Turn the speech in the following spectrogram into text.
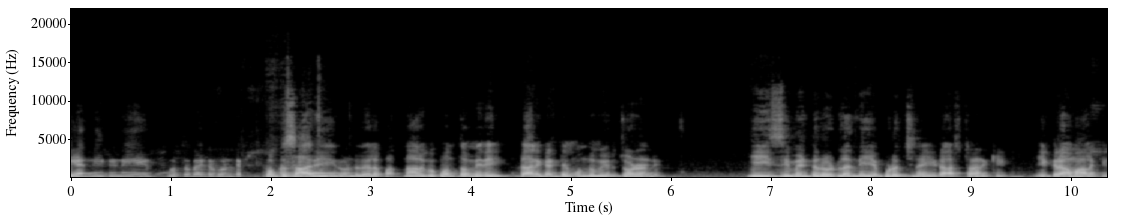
ఇవన్నిటిని గుర్తుపెట్టుకుంటే ఒకసారి రెండు వేల పద్నాలుగు పంతొమ్మిది దానికంటే ముందు మీరు చూడండి. ఈ సిమెంట్ రోడ్లన్నీ ఎప్పుడు వచ్చినాయి ఈ రాష్ట్రానికి ఈ గ్రామాలకి?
